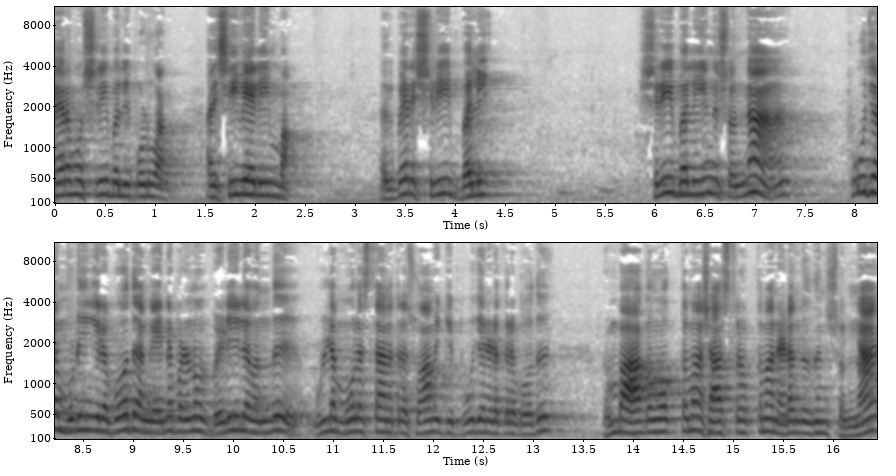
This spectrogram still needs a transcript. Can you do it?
நேரமும் ஸ்ரீபலி போடுவாங்க. அது ஸ்ரீவேலியும்பான் அதுக்கு பேர் ஸ்ரீபலி ஸ்ரீபலின்னு சொன்னால் பூஜை முடிங்கிற போது அங்கே என்ன பண்ணணும்? வெளியில் வந்து உள்ள மூலஸ்தானத்தில் சுவாமிக்கு பூஜை நடக்கிற போது ரொம்ப ஆகமோக்தமாக சாஸ்திரோக்தமாக நடந்ததுன்னு சொன்னால்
